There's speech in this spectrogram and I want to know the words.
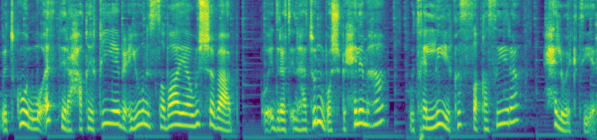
وتكون مؤثرة حقيقية بعيون الصبايا والشباب وقدرت إنها تنبش بحلمها وتخليه قصة قصيرة حلوة كتير.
